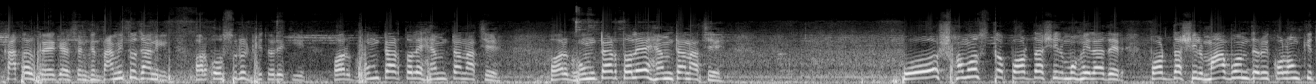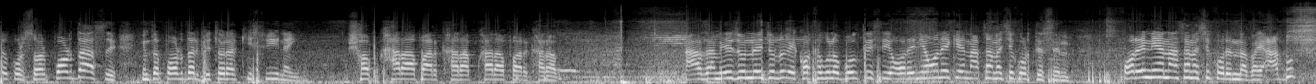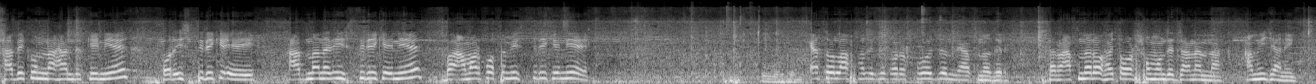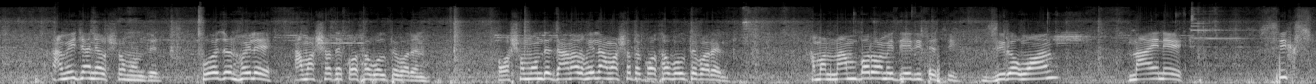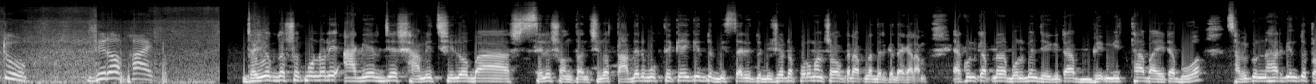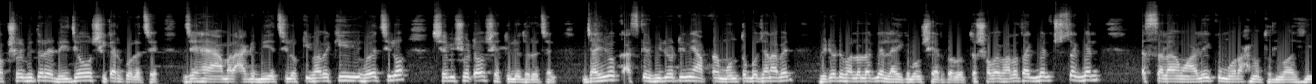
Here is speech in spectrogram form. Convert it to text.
কাতর হয়ে গেছেন। কিন্তু আমি তো জানি, ওর অশ্রুর ভিতরে কি? ওর ঘুমটার তলে হেমটান আছে। ওর ঘুমটার তলে হেমটান আছে। ও সমস্ত পর্দাশীল মহিলাদের, পর্দাশীল মা বোনদের ওই কলঙ্কিত করছে। ওর পর্দা আছে, কিন্তু পর্দার ভিতরে আর কিছুই নাই। সব খারাপ আর খারাপ খারাপ আর খারাপ। আজ আমি এই জন্য এই জন্য এই কথাগুলো বলতেছি, ওরে নিয়ে অনেকে নাচানাচি করতেছেন। ওরে নিয়ে নাচানাচি করেন না ভাই। আদু সাবিকুন নাহানকে নিয়ে, ওর স্ত্রীকে, এই আদনানের স্ত্রীকে নিয়ে বা আমার প্রথম স্ত্রীকে নিয়ে এত লাফালাফি করার প্রয়োজন নেই আপনাদের। কারণ আপনারা হয়তো ওর সম্বন্ধে জানেন না। আমি জানি। আমি জানি ওর সম্বন্ধে। প্রয়োজন হইলে আমার সাথে কথা বলতে পারেন। ওর সম্বন্ধে জানার হইলে আমার সাথে কথা বলতে পারেন। আমার নাম্বারও আমি দিয়ে দিতেছি। Zero one nine eight six two zero five. যাই হোক দর্শক মন্ডলী, আগের যে স্বামী ছিল বা ছেলে সন্তান ছিল, তাদের মুখ থেকেই কিন্তু বিস্তারিত বিষয়টা প্রমাণ সহকারে আপনাদেরকে দেখালাম। এখন কি আপনারা বলবেন যে এটা মিথ্যা বা এটা ভুয়া? সাবিকুল নাহার কিন্তু টকশোর ভিতরে নিজেও স্বীকার করেছে যে হ্যাঁ আমার আগে বিয়ে ছিল, কীভাবে কি হয়েছিল সে বিষয়টাও সে তুলে ধরেছেন। যাই হোক, আজকের ভিডিওটি নিয়ে আপনার মন্তব্য জানাবেন। ভিডিওটি ভালো লাগলে লাইক এবং শেয়ার করবেন। তো সবাই ভালো থাকবেন, সুস্থ থাকবেন। আসসালামু আলাইকুম রহমতুল্লাহি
